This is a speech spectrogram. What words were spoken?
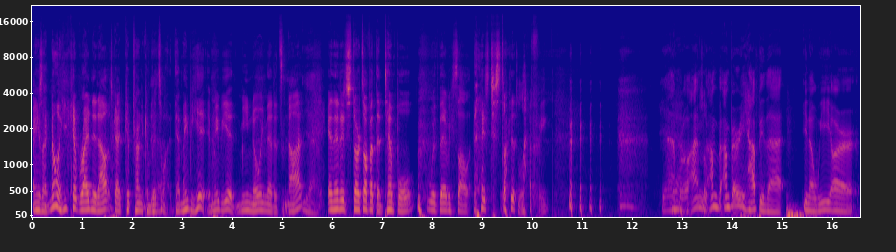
And he's like, no, he kept writing it out. This guy kept trying to convince him, like, that may be it. It may be it. Me knowing that it's not. Yeah. And then it starts off at the temple with them. He's all, I just started laughing. Yeah, Yeah, bro. I'm so- I'm I'm very happy that you know we are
